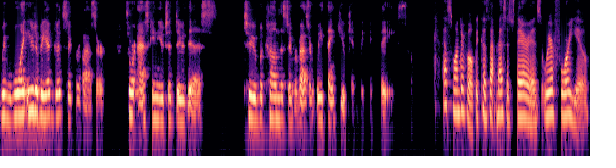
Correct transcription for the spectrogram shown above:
We want you to be a good supervisor. So we're asking you to do this to become the supervisor we think you can be. be. That's wonderful because that message there is we're for you.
